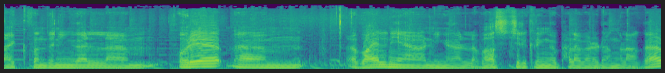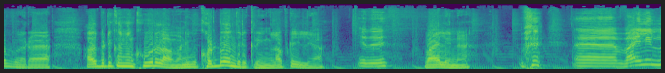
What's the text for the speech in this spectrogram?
லைக் வந்து நீங்கள் ஒரே வயலினியை நீங்கள் வாசிச்சிருக்கிறீங்க பல வருடங்களாக. வேற அதை பற்றி கொஞ்சம் கூறலாமா? நீங்கள் கொண்டு வந்திருக்கிறீங்களா? அப்படி இல்லையா? இது வயலினை. வயலின்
